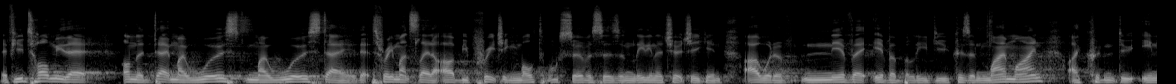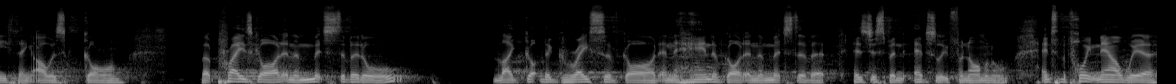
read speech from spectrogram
If you told me that on the day, my worst, my worst day, that three months later I would be preaching multiple services and leading the church again, I would have never ever believed you because in my mind I couldn't do anything. I was gone. But praise God, in the midst of it all, like God, the grace of God and the hand of God in the midst of it has just been absolutely phenomenal. And to the point now where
